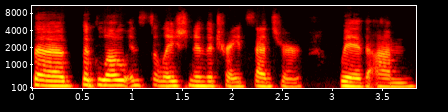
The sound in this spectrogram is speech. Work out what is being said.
the the glow installation in the trade center with um,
